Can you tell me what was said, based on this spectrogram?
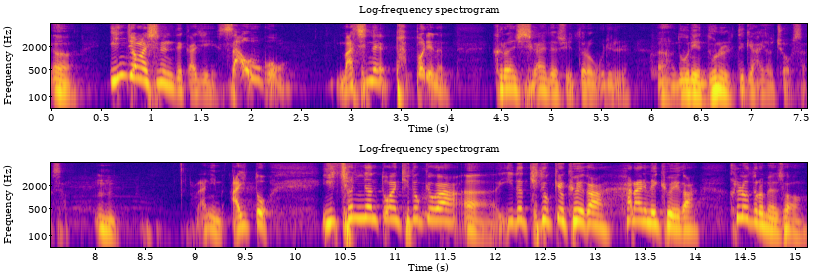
어, 인정하시는 데까지 싸우고 마침내 팥버리는 그런 시간이 될 수 있도록 우리를 어, 우리의 눈을 뜨게 하여 주옵소서. 음. 하나님 아직도 2000년 동안 기독교가 어, 이 기독교 교회가 하나님의 교회가 흘러들어오면서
